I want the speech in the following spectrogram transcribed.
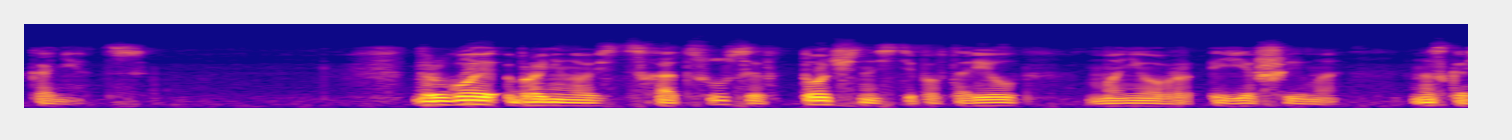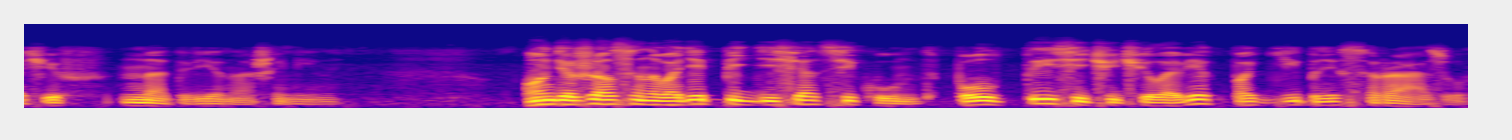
Конец. Другой броненосец Хацусы в точности повторил маневр Ешима, наскочив на две наши мины. Он держался на воде 50 секунд. Полтысячи человек погибли сразу.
